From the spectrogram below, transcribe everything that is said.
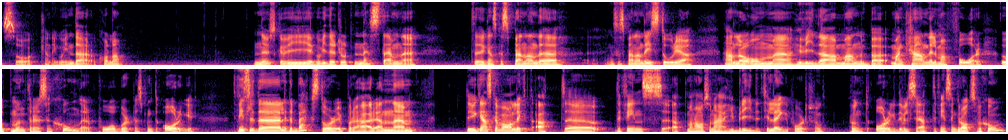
så kan ni gå in där och kolla. Nu ska vi gå vidare till vårt nästa ämne. Ett ganska spännande, ganska spännande historia. Det handlar om huruvida man, man kan eller man får uppmuntra recensioner på wordpress.org. Det finns lite, lite backstory på det här. En, det är ju ganska vanligt att eh, det finns, att man har sådana här hybridtillägg på wordpress.org det vill säga att det finns en gratisversion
